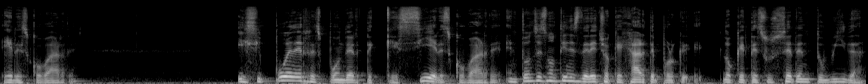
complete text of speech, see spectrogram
¿eres cobarde? Y si puedes responderte que sí eres cobarde, entonces no tienes derecho a quejarte porque lo que te sucede en tu vida.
